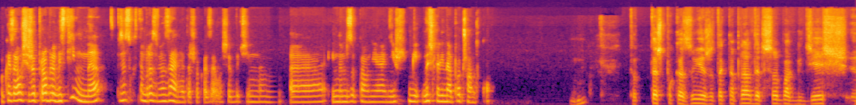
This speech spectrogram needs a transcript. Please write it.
okazało się, że problem jest inny, w związku z tym rozwiązanie też okazało się być innym, e, innym zupełnie niż myśleli na początku. Mhm. To też pokazuje, że tak naprawdę trzeba gdzieś e,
